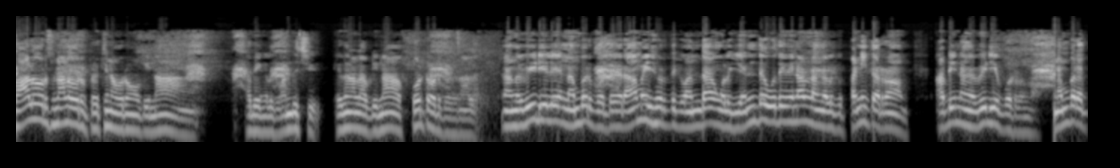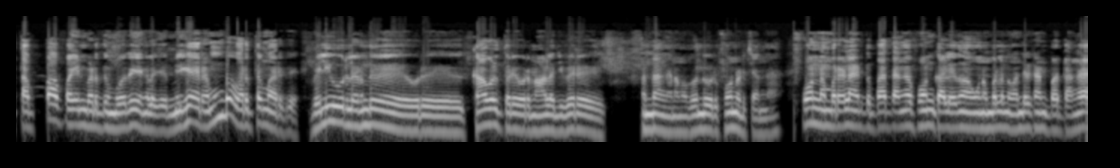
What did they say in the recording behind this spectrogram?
ஃபாலோவர்ஸ்னால ஒரு பிரச்சனை வரும் அப்படின்னா அது எங்களுக்கு வந்துச்சு. எதனால அப்படின்னா போட்டோ எடுத்ததுனால. நாங்க வீடியோல நம்பர் போட்டு ராமேஸ்வரத்துக்கு வந்தா உங்களுக்கு எந்த உதவினாலும் நாங்களுக்கு பண்ணி தர்றோம் அப்படின்னு நாங்க வீடியோ போட்டிருந்தோம். நம்பரை தப்பா பயன்படுத்தும் போது எங்களுக்கு மிக ரொம்ப வருத்தமா இருக்கு. வெளியூர்ல இருந்து ஒரு காவல்துறை ஒரு நாலஞ்சு பேர் வந்தாங்க. நமக்கு வந்து ஒரு ஃபோன் அடிச்சாங்க. ஃபோன் நம்பர் எல்லாம் எடுத்து பார்த்தாங்க. ஃபோன் கால் எதுவும் அவங்க நம்பர்ல இருந்து வந்திருக்கான்னு பார்த்தாங்க.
